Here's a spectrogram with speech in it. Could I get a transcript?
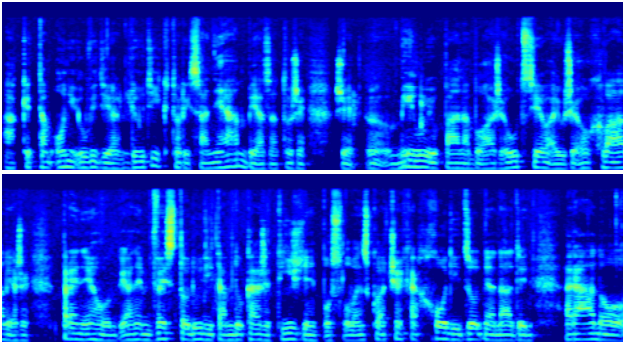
a keď tam oni uvidia ľudí, ktorí sa nehambia za to, že, že e, milujú Pána Boha, že uctievajú, že ho chvália, že pre neho, ja neviem, 200 ľudí tam dokáže týždeň po Slovensku a Čechách chodiť zo dňa na deň ráno, e,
